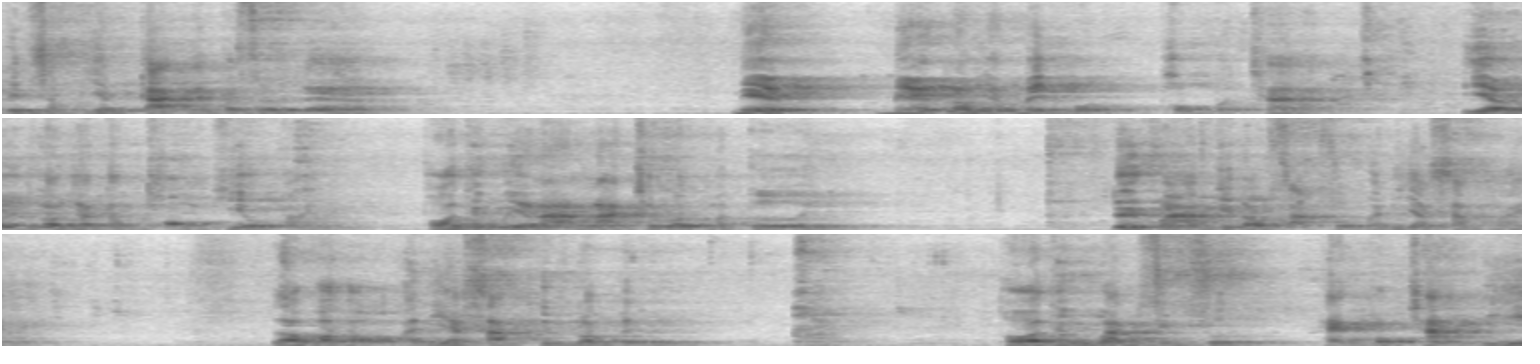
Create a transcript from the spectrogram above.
เป็นสัมเพียงการอันประเสริฐแล้ว แม้แม้เรายังไม่หมดภพหมดชาติเดียวเราจะต้องท่องเที่ยวไป พอถึงเวลาราชรถมาเกย ด้วยความที่เราสะสมอริยทรัพย์ไว้เราก็ห่ออริยทรัพย์ขึ้นรถไปเลย พอถึงวันสิ้นสุดแห่งภพชาตินี้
